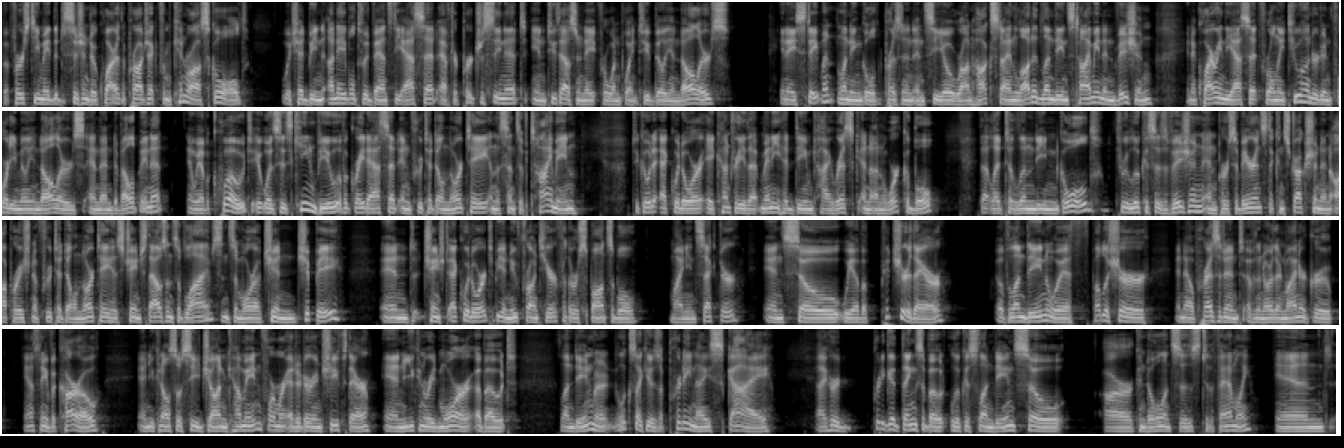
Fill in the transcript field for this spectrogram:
But first, he made the decision to acquire the project from Kinross Gold, which had been unable to advance the asset after purchasing it in 2008 for $1.2 billion. In a statement, Lundin Gold President and CEO Ron Hochstein lauded Lundin's timing and vision in acquiring the asset for only $240 million and then developing it. And we have a quote It was his keen view of a great asset in Fruta del Norte and the sense of timing to go to Ecuador, a country that many had deemed high risk and unworkable. That led to Lundin Gold. Through Lucas's vision and perseverance, the construction and operation of Fruta del Norte has changed thousands of lives in Zamora Chinchipe, and changed Ecuador to be a new frontier for the responsible mining sector. And so we have a picture there of Lundin with publisher and now president of the Northern Miner Group, Anthony Vaccaro. And you can also see John Cumming, former editor in chief there. And you can read more about Lundin, but it looks like he was a pretty nice guy. I heard pretty good things about Lucas Lundin, so our condolences to the family. And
